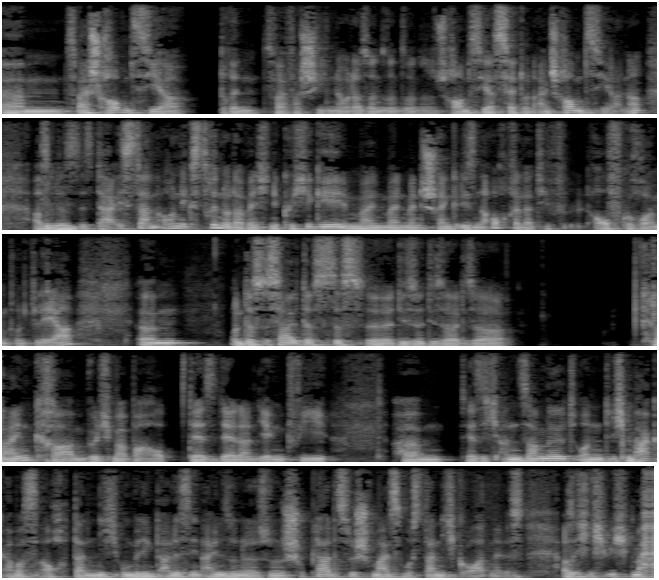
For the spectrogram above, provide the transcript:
ähm, zwei Schraubenzieher drin, zwei verschiedene oder so, so, so ein Schraubenzieher-Set und ein Schraubenzieher. Ne? Also mhm. das ist, da ist dann auch nichts drin. Oder wenn ich in die Küche gehe, mein, mein, meine Schränke, die sind auch relativ aufgeräumt und leer. Ähm, und das ist halt das, das, äh, diese, dieser, dieser Kleinkram, würde ich mal behaupten, der, der dann irgendwie, ähm, der sich ansammelt. Und ich mag aber es auch dann nicht unbedingt alles in eine so eine, so eine Schublade zu schmeißen, wo es dann nicht geordnet ist. Also ich, ich, ich, mag,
